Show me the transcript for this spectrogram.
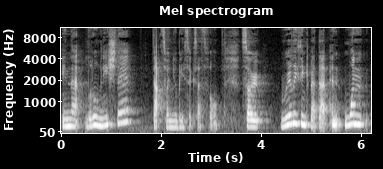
in that little niche there, that's when you'll be successful. So really think about that. And one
